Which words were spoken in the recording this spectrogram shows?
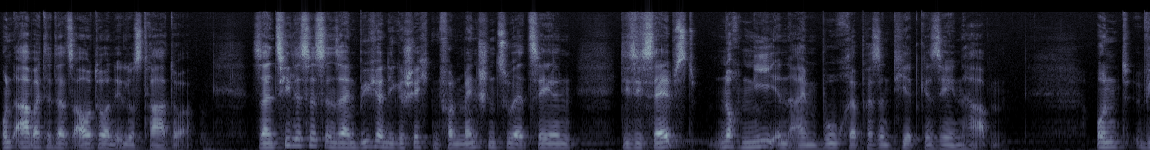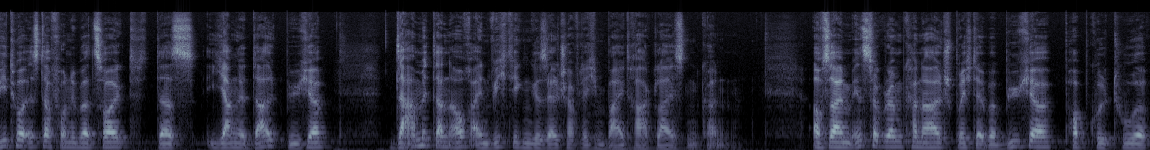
und arbeitet als Autor und Illustrator. Sein Ziel ist es, in seinen Büchern die Geschichten von Menschen zu erzählen, die sich selbst noch nie in einem Buch repräsentiert gesehen haben. Und Vitor ist davon überzeugt, dass Young Adult Bücher damit dann auch einen wichtigen gesellschaftlichen Beitrag leisten können. Auf seinem Instagram-Kanal spricht er über Bücher, Popkultur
